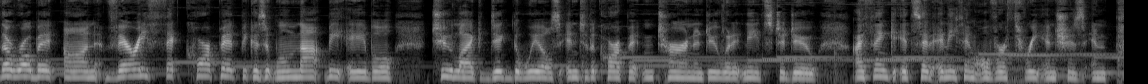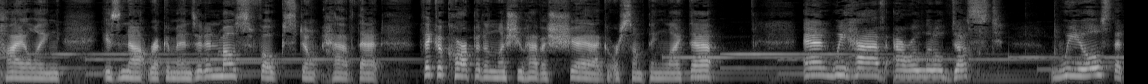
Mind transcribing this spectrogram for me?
the Robit on very thick carpet because it will not be able to like dig the wheels into the carpet and turn and do what it needs to do. I think it said anything over three inches in piling is not recommended and most folks don't have that thick a carpet unless you have a shag or something like that. And we have our little dust wheels that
